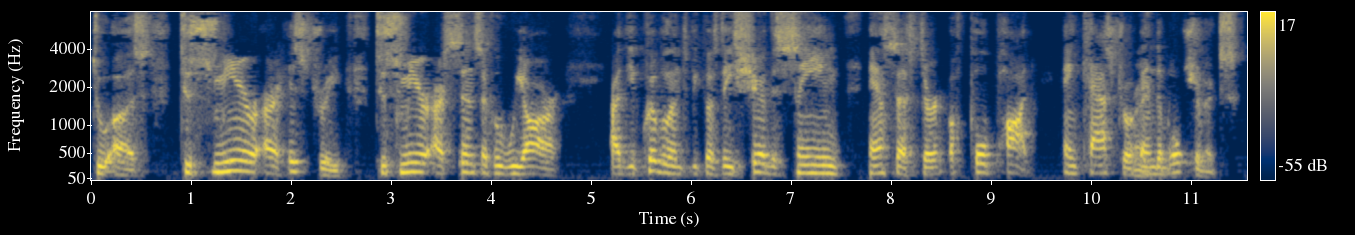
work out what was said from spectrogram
to us, to smear our history, to smear our sense of who we are, are the equivalent because they share the same ancestor of Pol Pot and Castro right. and the Bolsheviks.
